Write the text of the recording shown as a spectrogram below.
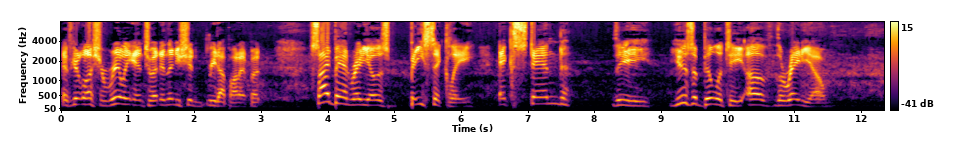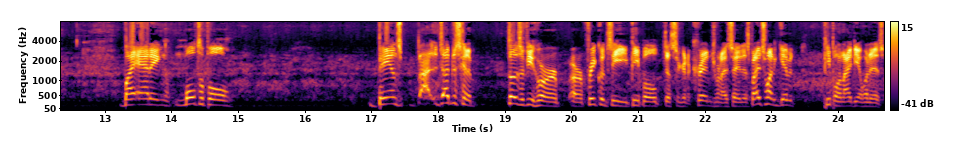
If you're unless you're really into it, and then you should read up on it. But sideband radios basically extend the usability of the radio by adding multiple bands. I'm just going to, those of you who are, are frequency people just are going to cringe when I say this, but I just want to give people an idea what it is.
